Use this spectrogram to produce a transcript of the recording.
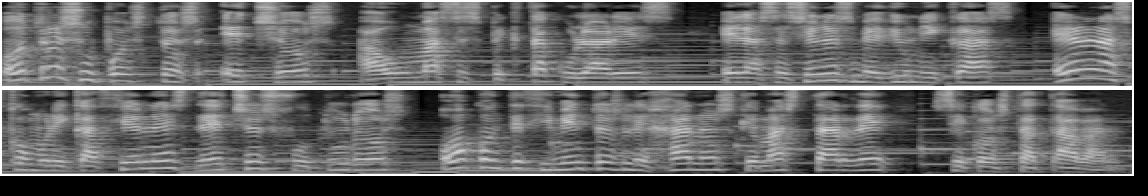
Otros supuestos hechos, aún más espectaculares, en las sesiones mediúnicas eran las comunicaciones de hechos futuros o acontecimientos lejanos que más tarde se constataban.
